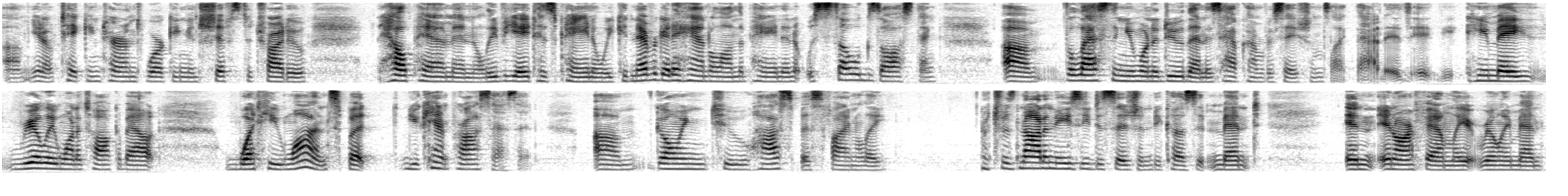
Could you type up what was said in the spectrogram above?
um, you know, taking turns working in shifts to try to help him and alleviate his pain, and we could never get a handle on the pain, and it was so exhausting. Um, the last thing you want to do then is have conversations like that. It, it, he may really want to talk about what he wants, but you can't process it. Um, going to hospice finally which was not an easy decision because it meant in, in our family, it really meant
